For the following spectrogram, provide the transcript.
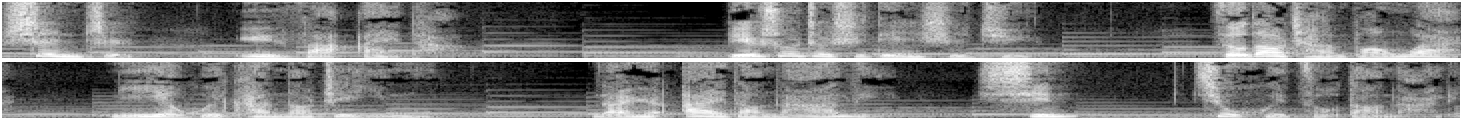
甚至愈发爱他。别说这是电视剧，走到产房外，你也会看到这一幕：男人爱到哪里，心就会走到哪里。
